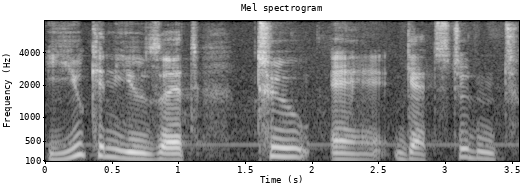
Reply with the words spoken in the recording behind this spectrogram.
you can use it to uh, get student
